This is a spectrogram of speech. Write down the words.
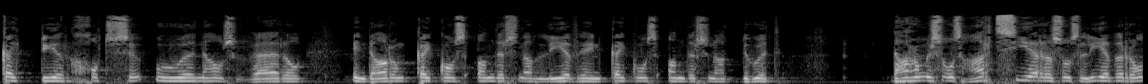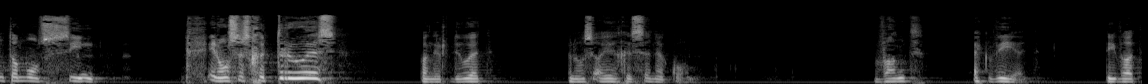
kyk deur God se oë na ons wêreld en daarom kyk ons anders na lewe en kyk ons anders na dood. Daarom is ons hartseer as ons lewe rondom ons sien. En ons is getroos wanneer dood in ons eie gesinne kom. Want ek weet die wat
